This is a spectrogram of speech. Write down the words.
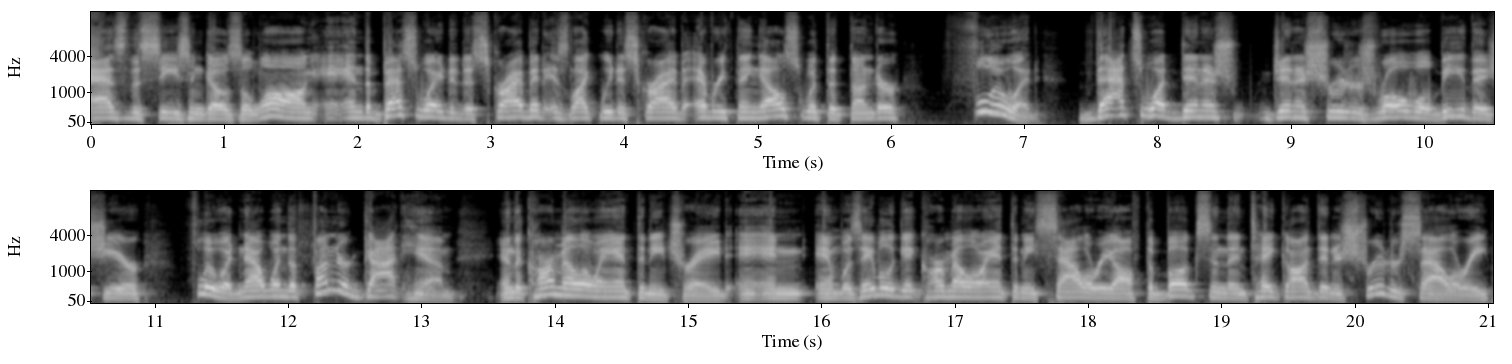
as the season goes along. And the best way to describe it is like we describe everything else with the Thunder fluid. That's what Dennis, Dennis Schroeder's role will be this year fluid. Now, when the Thunder got him, in the Carmelo Anthony trade and and was able to get Carmelo Anthony's salary off the books and then take on Dennis Schroeder's salary,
